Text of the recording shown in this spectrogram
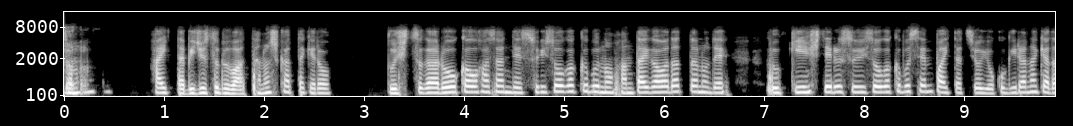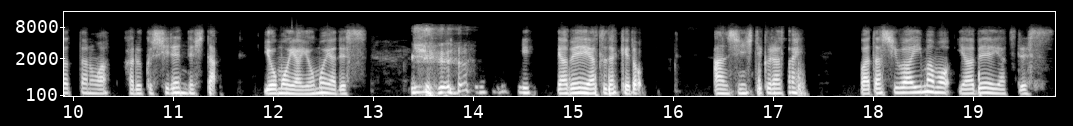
その 入った美術部は楽しかったけど、部室が廊下を挟んで吹奏楽部の反対側だったので、腹筋してる吹奏楽部先輩たちを横切らなきゃだったのは軽く試練でした。よもやよもやです。やべえやつだけど、安心してください。私は今もやべえやつです。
